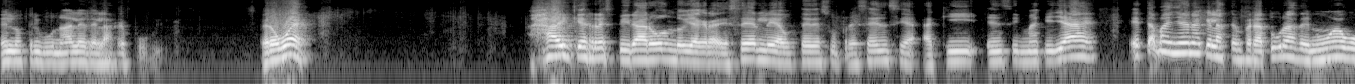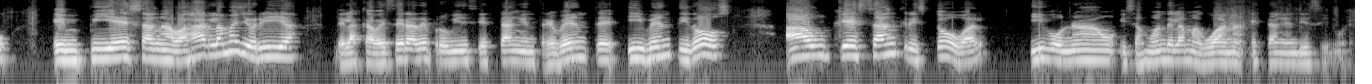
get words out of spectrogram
en los tribunales de la República. Pero bueno, hay que respirar hondo y agradecerle a ustedes su presencia aquí en Sin Maquillaje esta mañana que las temperaturas de nuevo empiezan a bajar, la mayoría de las cabeceras de provincia están entre 20 y 22, aunque San Cristóbal y Bonao y San Juan de la Maguana están en 19.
